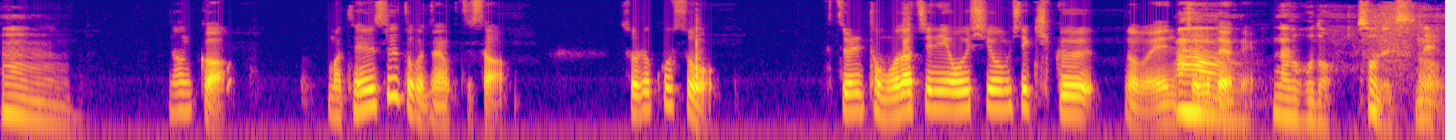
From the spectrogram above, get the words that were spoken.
うん。なんか、まあ、点数とかじゃなくてさ、それこそ、普通に友達に美味しいお店聞くのの延長だよね。なるほど。そうですね。うんうん。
